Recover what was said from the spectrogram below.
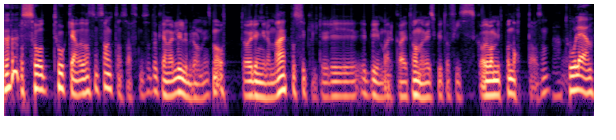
Og så tok jeg med det var sånn sankthansaften, så tok jeg med lillebroren min, som er åtte år yngre enn meg, på sykkeltur i, i Bymarka i Trondheim. Vi skulle ut og fiske, og det var midt på natta og sånn. Ja, to eller én.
